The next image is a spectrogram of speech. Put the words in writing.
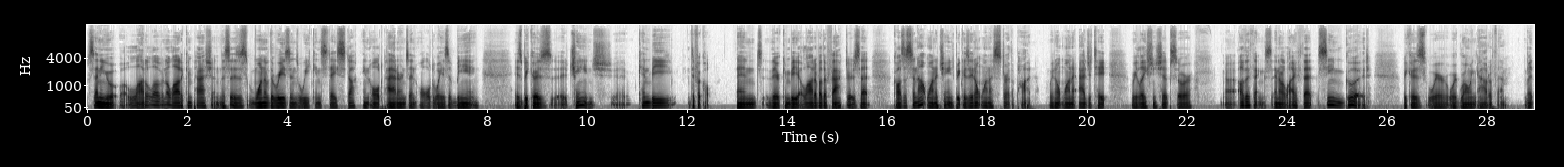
sending you a lot of love and a lot of compassion. This is one of the reasons we can stay stuck in old patterns and old ways of being, is because uh, change uh, can be difficult. And there can be a lot of other factors that cause us to not want to change because they don't want to stir the pot. We don't want to agitate relationships or uh, other things in our life that seem good because we're we're growing out of them. But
